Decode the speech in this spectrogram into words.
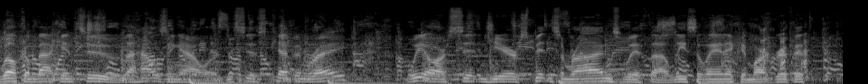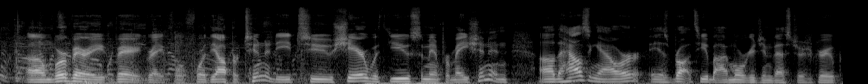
Welcome back into the Housing Hour. This is Kevin Ray. We are sitting here spitting some rhymes with uh, Lisa Lanik and Mark Griffith. Um, we're very, very grateful for the opportunity to share with you some information. And uh, the Housing Hour is brought to you by Mortgage Investors Group.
